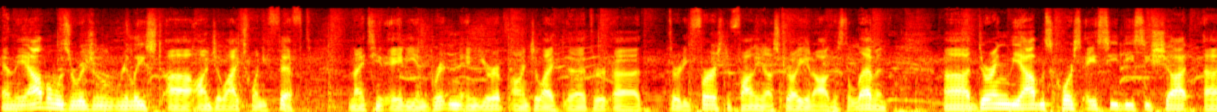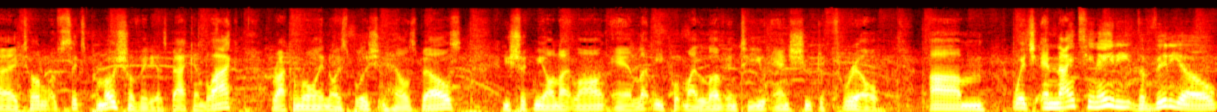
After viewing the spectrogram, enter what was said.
and the album was originally released uh, on July 25th, 1980, in Britain and Europe on July uh, thir- uh, 31st, and finally in Australia on August 11th. Uh, during the album's course, ACDC shot a total of six promotional videos Back in Black, Rock and Roll Ain't Noise Pollution, Hell's Bells, You Shook Me All Night Long, and Let Me Put My Love Into You, and Shoot to Thrill um, which in 1980 the video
